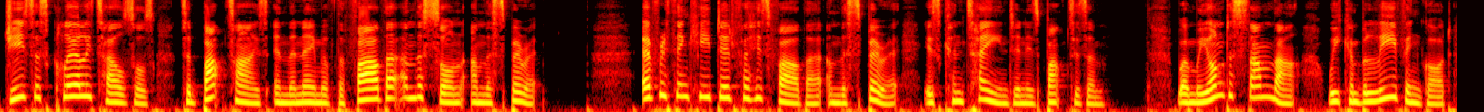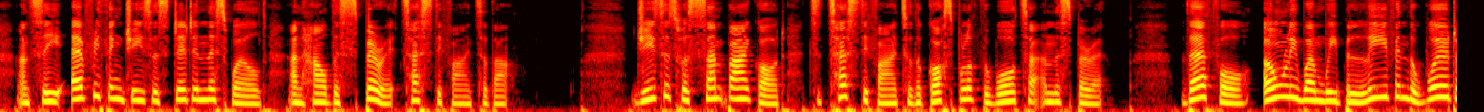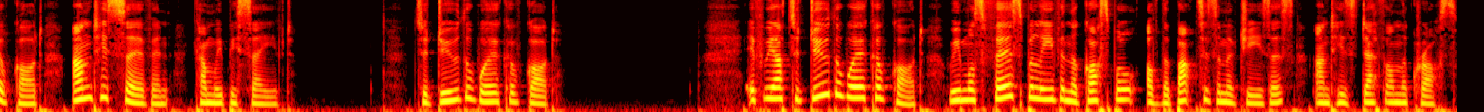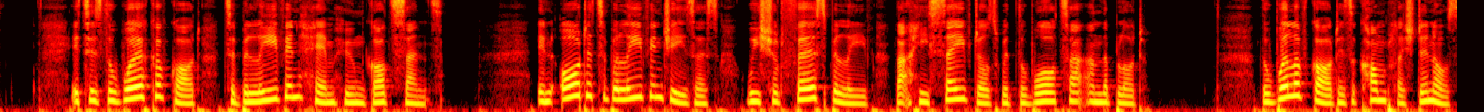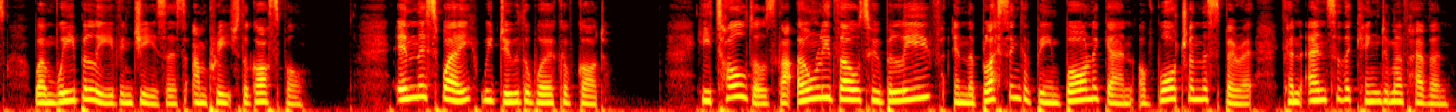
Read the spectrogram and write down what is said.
Jesus clearly tells us to baptize in the name of the Father and the Son and the Spirit. Everything he did for his Father and the Spirit is contained in his baptism. When we understand that, we can believe in God and see everything Jesus did in this world and how the Spirit testified to that. Jesus was sent by God to testify to the gospel of the water and the Spirit. Therefore, only when we believe in the Word of God and His servant can we be saved. To do the work of God. If we are to do the work of God, we must first believe in the gospel of the baptism of Jesus and his death on the cross. It is the work of God to believe in him whom God sent. In order to believe in Jesus, we should first believe that he saved us with the water and the blood. The will of God is accomplished in us when we believe in Jesus and preach the gospel. In this way, we do the work of God. He told us that only those who believe in the blessing of being born again of water and the Spirit can enter the kingdom of heaven.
